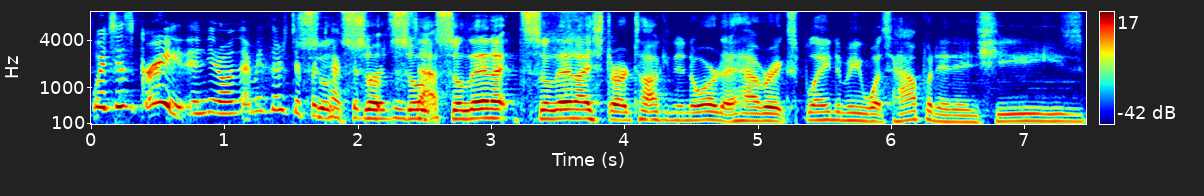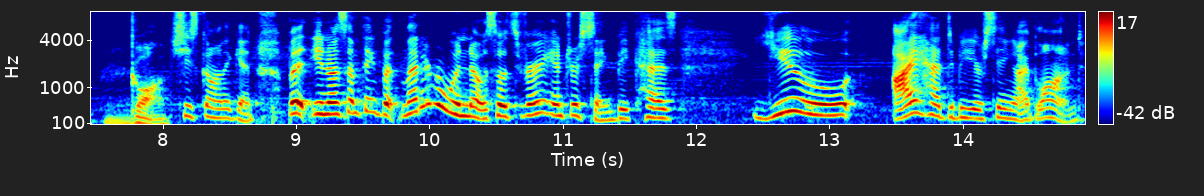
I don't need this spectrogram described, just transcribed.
Which is great. And you know, I mean there's different So, types so, of birds and so, stuff. so then I so then I start talking to Nora to have her explain to me what's happening, and she's gone. She's gone again. But you know something, but let everyone know. So it's very interesting because you I had to be your seeing eye blonde.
